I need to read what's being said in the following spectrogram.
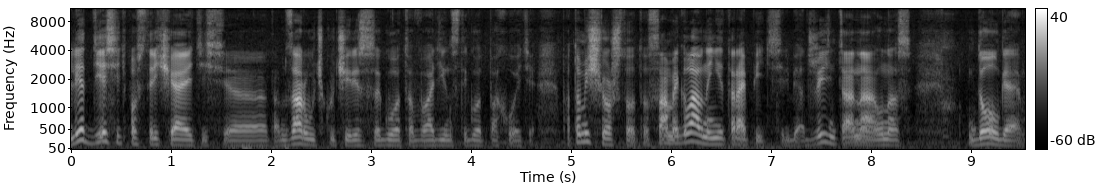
лет 10 повстречаетесь, э, там, за ручку через год, в 11 год походите, потом еще что-то. Самое главное, не торопитесь, ребят. Жизнь-то она у нас долгая,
